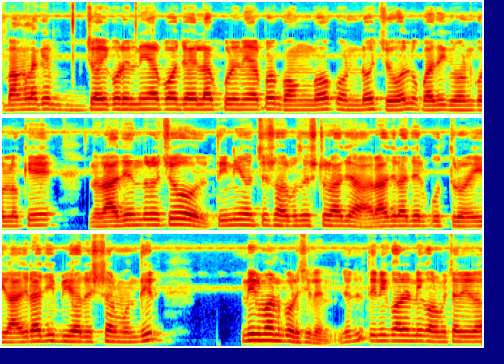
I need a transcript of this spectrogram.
বাংলাকে জয় করে নেওয়ার পর, জয়লাভ করে নেওয়ার পর গঙ্গকণ্ড চোল উপাধি গ্রহণ করল কে? রাজেন্দ্র চোল। তিনি হচ্ছে সর্বশ্রেষ্ঠ রাজা, রাজরাজের পুত্র। এই রাজরাজই বৃহদেশ্বর মন্দির নির্মাণ করেছিলেন। যদিও তিনি করেননি, কর্মচারীরা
